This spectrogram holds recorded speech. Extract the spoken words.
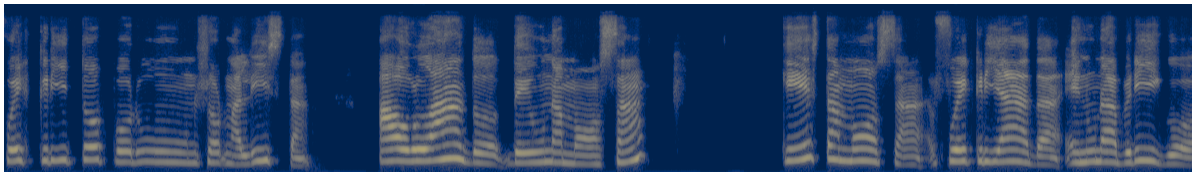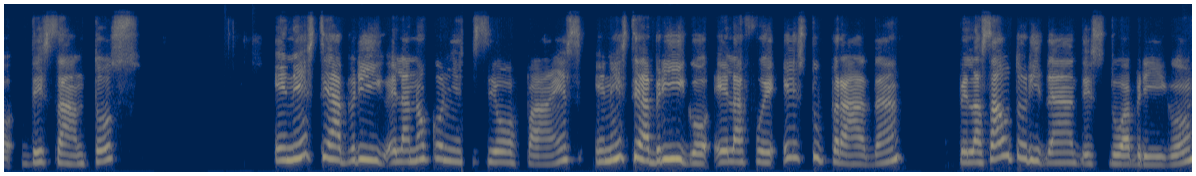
foi escrito por um jornalista ao lado de uma moça que esta moza fue criada en un abrigo de santos. En este abrigo, ella no conoció pais, en este abrigo ella fue estuprada por las autoridades do abrigo.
